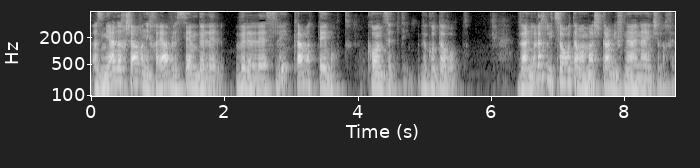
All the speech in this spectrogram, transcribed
אז מיד עכשיו אני חייב לסם ול... וללסלי כמה תמות, קונספטים וכותרות. ואני הולך ליצור אותם ממש כאן לפני העיניים שלכם.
